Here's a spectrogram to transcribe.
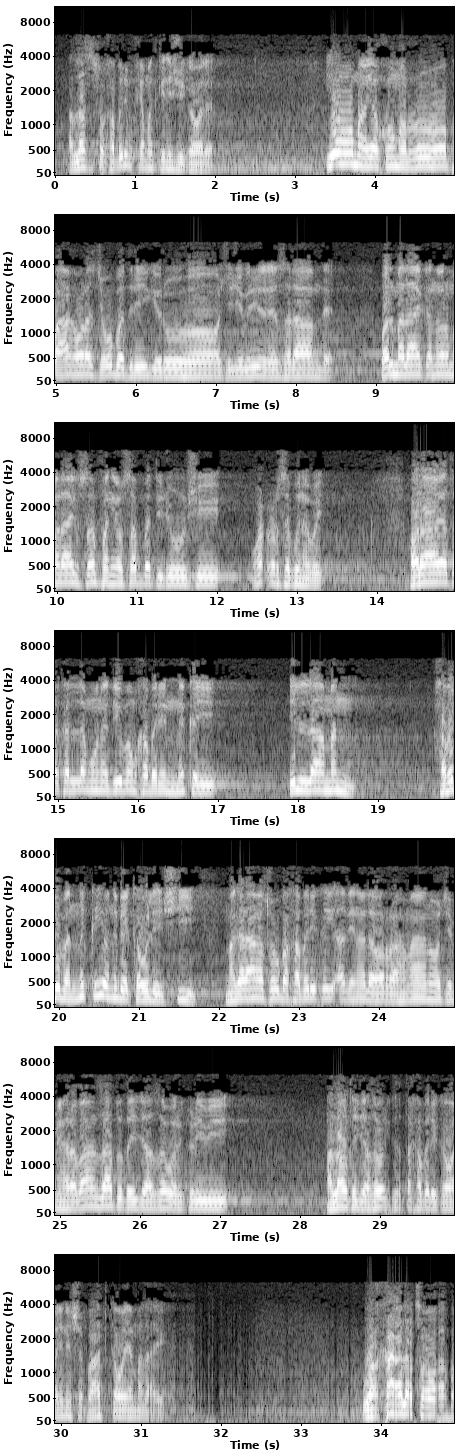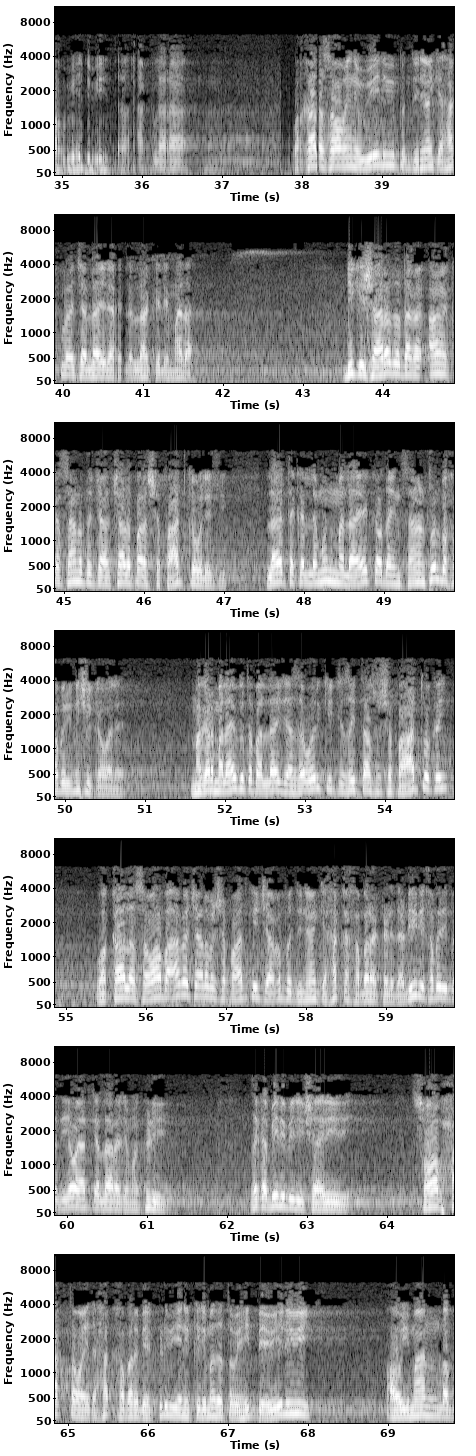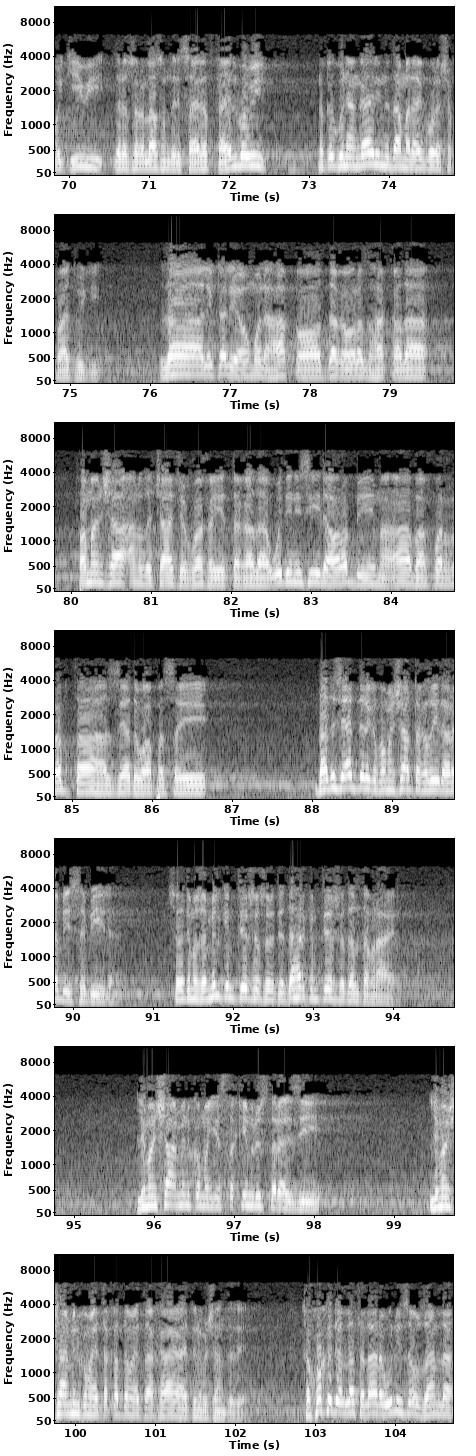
الله سره خبرې قیامت کې نشي کوله یوم یقوم الروح پاغه ورځ چې وبدريږي روح چې جبريل عليه السلام ده والملائکه نور ملائک صفن یو صبت جوړ شي ورور صفونه وي ولا يتكلمون ديبم خبر نه کوي الا من خبر به نه کوي او نه به کولې شي مگر هغه څوک به خبرې کوي اذن له الرحمن او چې مهربان ذات ته اجازه ورکړي وي الله ته اجازه ورکړي ته خبرې کوه ان شفاعت کوه ملائک وقال صواب ویل وی د حق لرا وقال صواب ان ویل وی په دنیا کې حق لرا چې لا اله الا الله کلمه ده دي کې اشاره ده دغه هغه کسانو ته چې چا لپاره شفاعت کولې شي لا تکلمون ملائکه او د انسانان ټول به خبرې نشي کولای مگر ملائکه ته الله اجازه ورکړي چې زي تاسو شفاعت وکړي وقاله ثواب هغه چاله شفاعت کوي چې هغه په دنیا کې حق خبره کړې ده ډېری خبرې په دې یو آیات کې الله را جمع کړي ځکه بیری بیری شاعری دي ثواب حق ته وای د حق خبره به کړی وي یعنی کلمه د توحید به ویلی وي او ایمان به پکې وي د رسول الله صلی الله علیه وسلم د رسالت قائل به وي نو که ګناګاری نو د ملائکه بوله شفاعت وکړي ذالک الیوم الحق دغه ورځ حق ده فمن شاء ان د چا چې غوخه یې تغدا و دي نسی لا ربي ما اب اخبر رب ته زیاد واپسې دا د زیاد درګه فمن شاء تغذی لا ربي سبیلا سورته مزمل کې تیر شو سورته دهر کې تیر شو دلته مرای لمن شاء منکم یستقیم رست راځي لمن شاء منکم یتقدم یتاخر آیتونه بشانته دي که خوخه د الله تعالی راونی زو ځان لا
